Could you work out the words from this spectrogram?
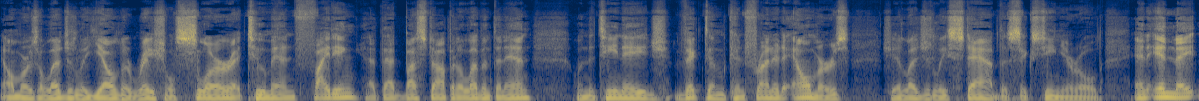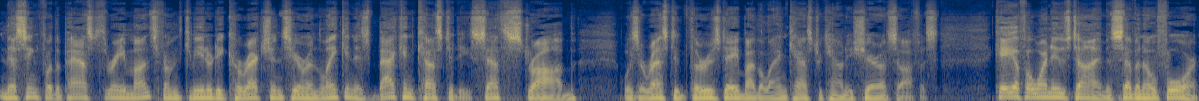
Elmers allegedly yelled a racial slur at two men fighting at that bus stop at 11th and N. When the teenage victim confronted Elmers, she allegedly stabbed the 16 year old. An inmate missing for the past three months from community corrections here in Lincoln is back in custody. Seth Straub was arrested Thursday by the Lancaster County Sheriff's Office. KFOR News Time is 704.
